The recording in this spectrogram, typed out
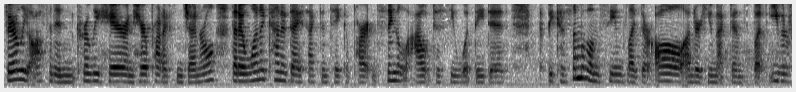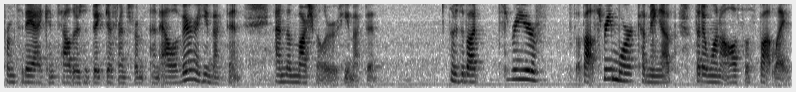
fairly often in curly hair and hair products in general that I want to kind of dissect and take apart and single out to see what they did because some of them seemed like they're all under humectants but even from today I can tell there's a big difference from an aloe vera humectant and the marshmallow root humectant. There's about three or about three more coming up that I want to also spotlight.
